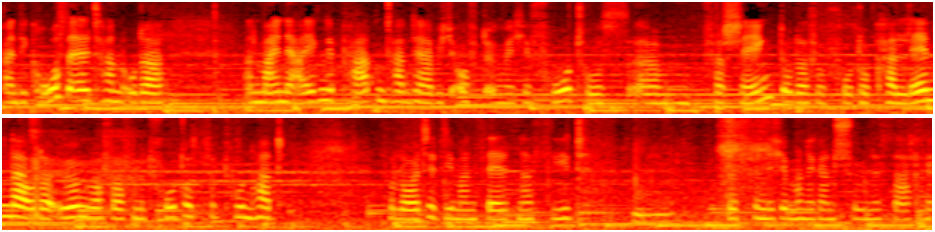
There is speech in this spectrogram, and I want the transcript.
an die Großeltern oder an meine eigene Patentante habe ich oft irgendwelche Fotos ähm, verschenkt oder so Fotokalender oder irgendwas, was mit Fotos zu tun hat. Für Leute, die man seltener sieht. Das finde ich immer eine ganz schöne Sache.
